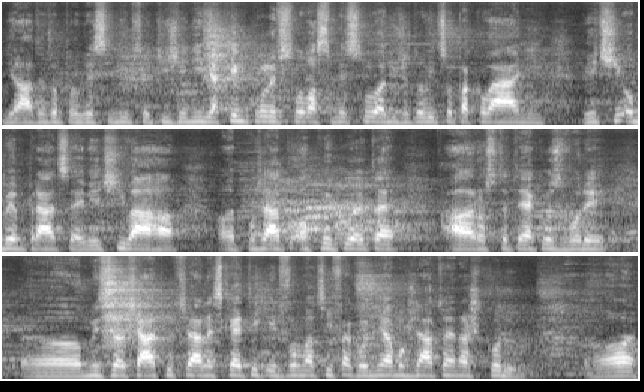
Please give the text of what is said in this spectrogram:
děláte to progresivní přetížení v jakýmkoliv slova smyslu, ať už je to víc opakování, větší objem práce, větší váha, ale pořád to aplikujete a rostete jako z vody. Uh, my z začátku třeba dneska je těch informací fakt hodně a možná to je na škodu. No, ale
